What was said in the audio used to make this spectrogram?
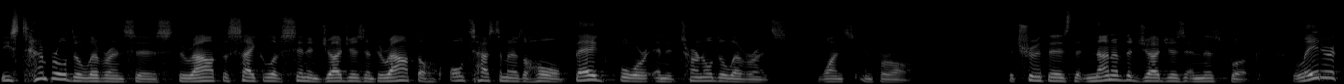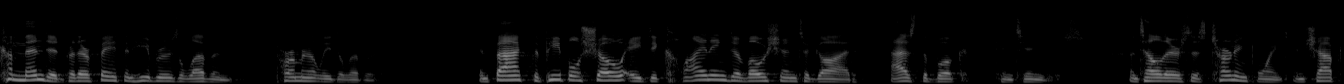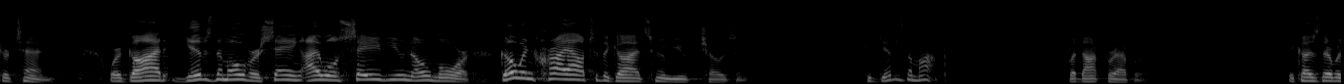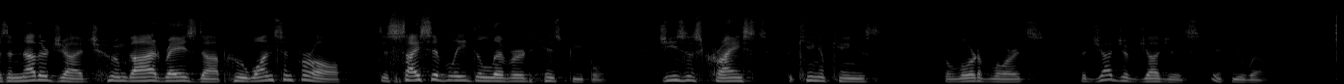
These temporal deliverances throughout the cycle of sin and judges and throughout the Old Testament as a whole beg for an eternal deliverance once and for all. The truth is that none of the judges in this book, later commended for their faith in Hebrews 11, permanently delivered. In fact, the people show a declining devotion to God as the book continues until there's this turning point in chapter 10 where God gives them over, saying, I will save you no more. Go and cry out to the gods whom you've chosen. He gives them up, but not forever. Because there was another judge whom God raised up, who once and for all decisively delivered his people Jesus Christ, the King of Kings, the Lord of Lords, the Judge of Judges, if you will.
